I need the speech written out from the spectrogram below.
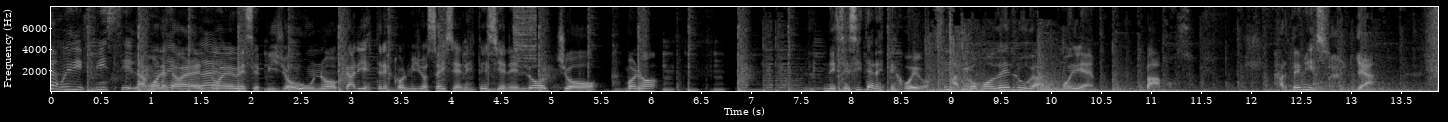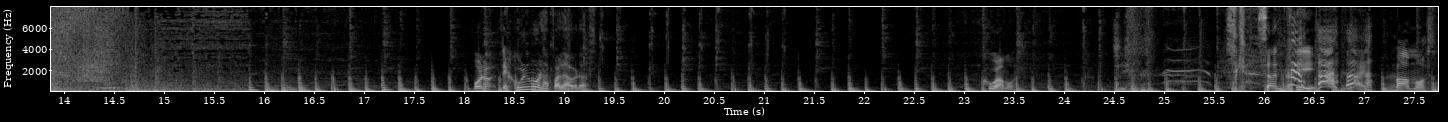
es muy difícil. La no de estaba en el poder. 9, cepillo 1, caries 3, colmillo 6, anestesia en el 8. Bueno, necesitan este juego. Acomodé el lugar. Muy bien. Vamos. Artemis, Ya. Bueno, descubrimos las palabras. Jugamos. Sí. Santi, vamos,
